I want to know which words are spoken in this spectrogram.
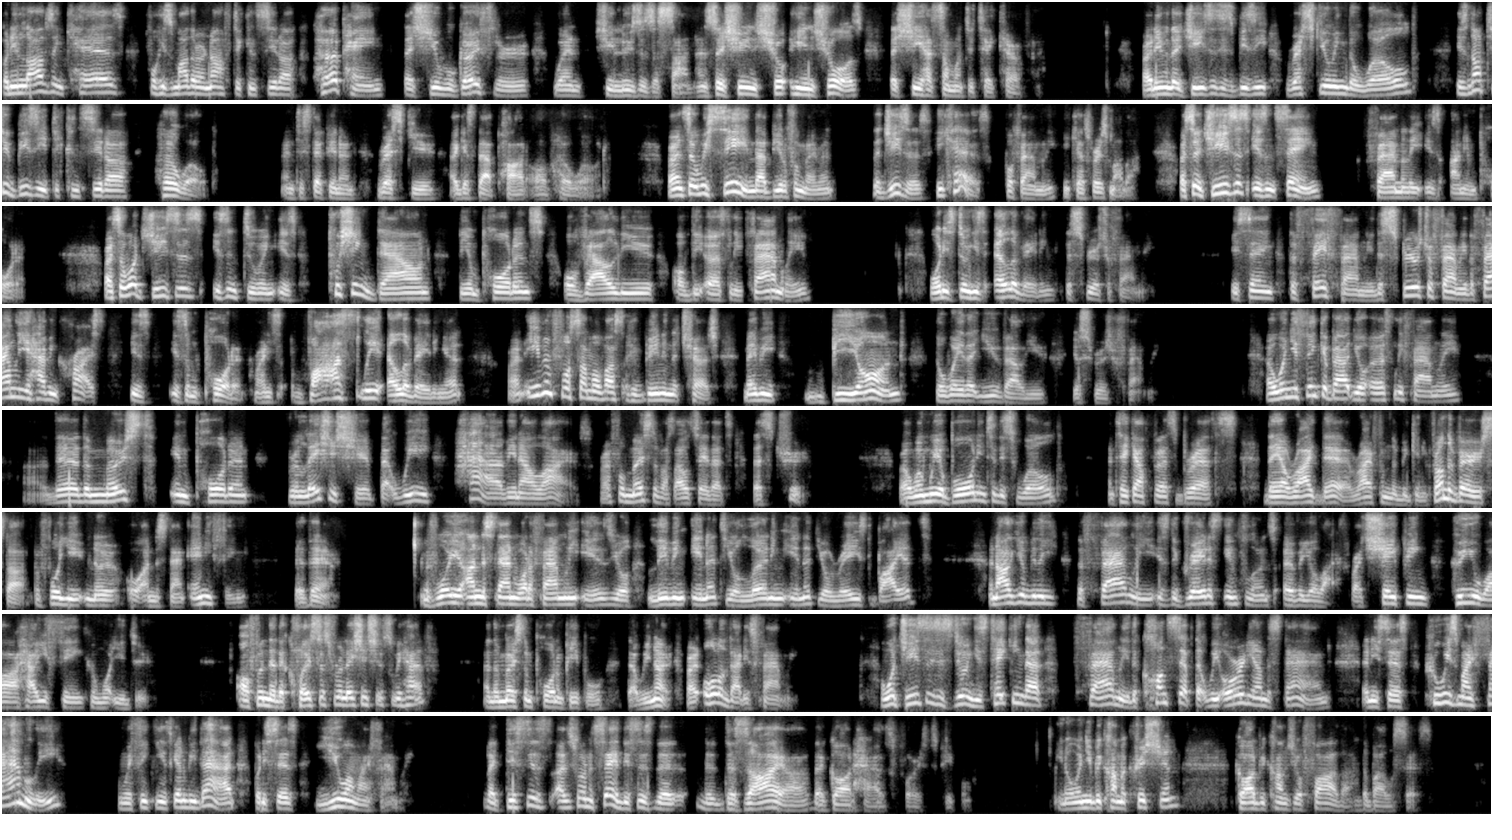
but he loves and cares for his mother enough to consider her pain that she will go through when she loses a son. And so she ensure, he ensures that she has someone to take care of her. Right? Even though Jesus is busy rescuing the world, he's not too busy to consider her world and to step in and rescue, I guess, that part of her world. Right? And so we see in that beautiful moment that Jesus, he cares for family, he cares for his mother. Right? So Jesus isn't saying family is unimportant. Right? So what Jesus isn't doing is pushing down the importance or value of the earthly family. What he's doing is elevating the spiritual family. He's saying the faith family, the spiritual family, the family you have in Christ is is important, right? He's vastly elevating it, right? Even for some of us who've been in the church, maybe beyond the way that you value your spiritual family. And when you think about your earthly family, uh, they're the most important relationship that we have in our lives, right? For most of us, I would say that's that's true. Right? When we are born into this world, and take our first breaths, they are right there, right from the beginning, from the very start, before you know or understand anything, they're there. Before you understand what a family is, you're living in it, you're learning in it, you're raised by it. And arguably, the family is the greatest influence over your life, right? Shaping who you are, how you think, and what you do. Often they're the closest relationships we have and the most important people that we know, right? All of that is family. And what Jesus is doing is taking that family, the concept that we already understand. And he says, Who is my family? And we're thinking it's going to be that, but he says, You are my family. Like this is, I just want to say, this is the, the desire that God has for his people. You know, when you become a Christian, God becomes your father, the Bible says.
